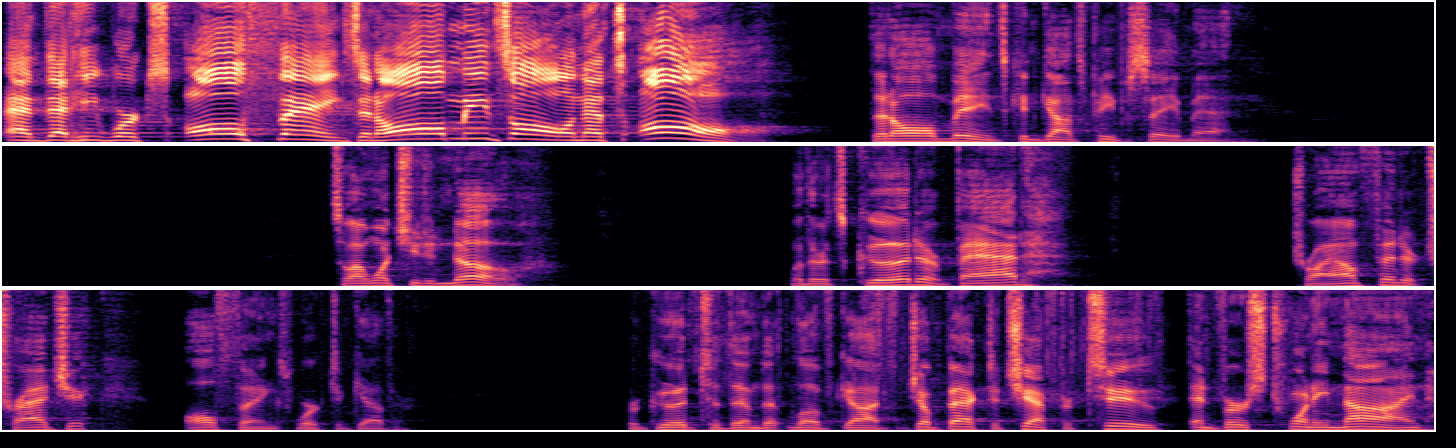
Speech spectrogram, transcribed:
and that He works all things, and all means all, and that's all that all means? Can God's people say amen? So I want you to know whether it's good or bad, triumphant or tragic, all things work together for good to them that love God. Jump back to chapter 2 and verse 29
